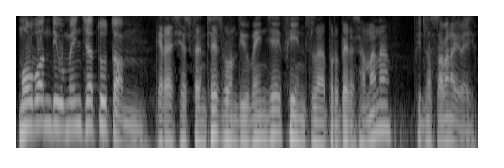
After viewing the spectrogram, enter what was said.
Molt bon diumenge a tothom. Gràcies, Francesc. Bon diumenge i fins la propera setmana. Fins la setmana que ve.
